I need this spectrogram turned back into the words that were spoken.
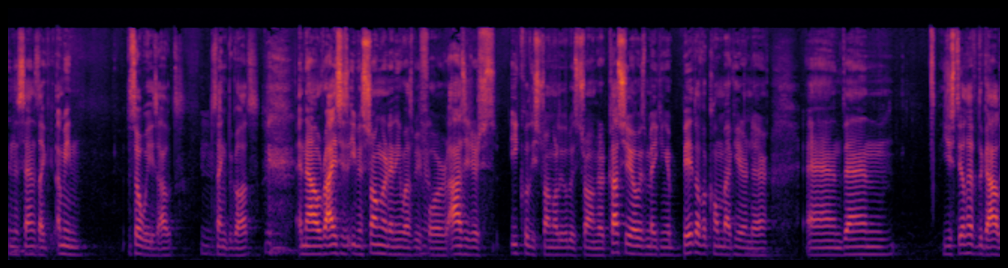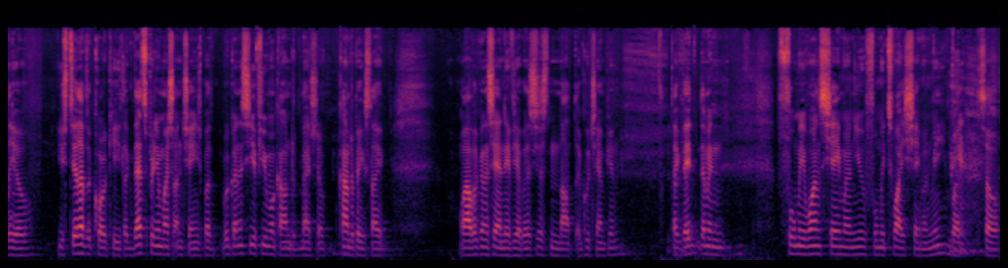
in the sense like I mean, Zoe is out, hmm. thank the gods, and now Ryze is even stronger than he was before. Azir is equally strong, a little bit stronger. Casio is making a bit of a comeback here and there, and then you still have the Galio, you still have the Corki. Like that's pretty much unchanged, but we're gonna see a few more counter matchup uh, counter picks like. Well, I was gonna say Anivia, but it's just not a good champion. Like they, I mean, fool me once, shame on you. Fool me twice, shame on me. But so.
